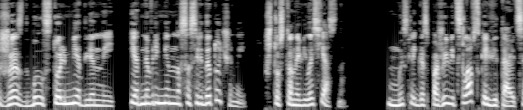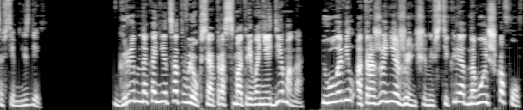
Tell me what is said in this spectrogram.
Жест был столь медленный и одновременно сосредоточенный, что становилось ясно. Мысли госпожи Вицлавской витают совсем не здесь. Грым, наконец, отвлекся от рассматривания демона и уловил отражение женщины в стекле одного из шкафов,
